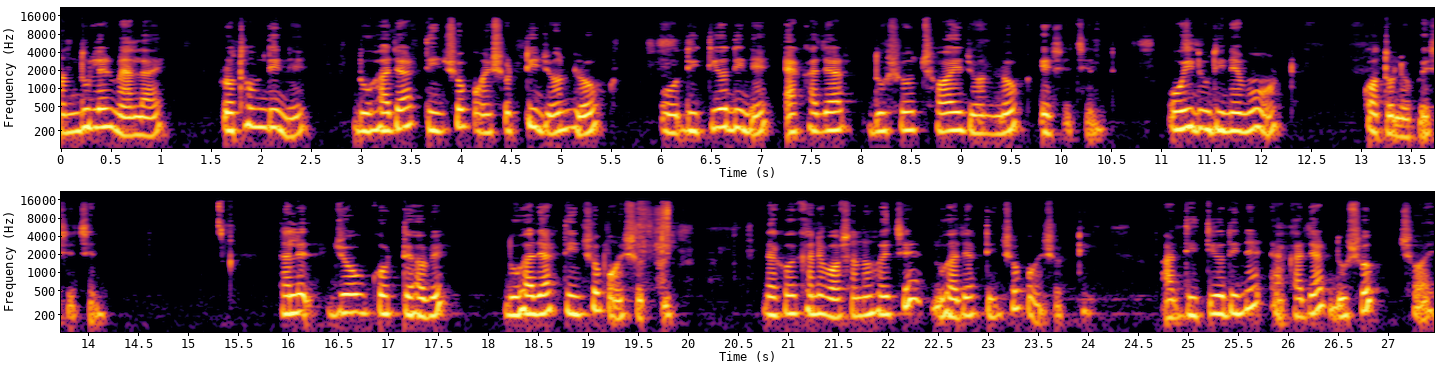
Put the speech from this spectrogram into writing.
আন্দুলের মেলায় প্রথম দিনে দু হাজার তিনশো পঁয়ষট্টি জন লোক ও দ্বিতীয় দিনে এক হাজার দুশো ছয় জন লোক এসেছেন। ওই দুদিনে মোট কত লোক এসেছেন। তাহলে যোগ করতে হবে দু হাজার তিনশো পঁয়ষট্টি। দেখো এখানে বসানো হয়েছে দু হাজার তিনশো পঁয়ষট্টি আর দ্বিতীয় দিনে এক হাজার দুশো ছয়।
